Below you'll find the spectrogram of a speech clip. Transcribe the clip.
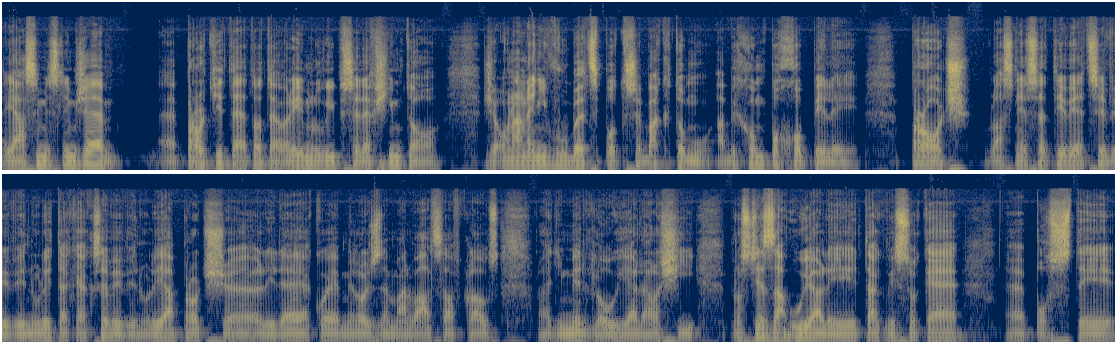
já si myslím, že Eh, proti této teorii mluví především to, že ona není vůbec potřeba k tomu, abychom pochopili, proč vlastně se ty věci vyvinuly tak, jak se vyvinuly a proč eh, lidé, jako je Miloš Zeman, Václav Klaus, Vladimír Dlouhý a další, prostě zaujali tak vysoké eh, posty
